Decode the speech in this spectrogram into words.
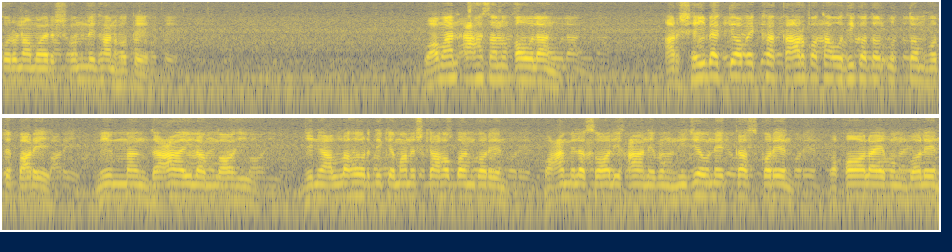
করুণাময়ের সন্নিধান হতে। ওয়ামান আহসানু কওলান আর সেই ব্যক্তি অপেক্ষা কার কথা অধিকতর উত্তম হতে পারে? মিম্মাং দা ইলাল্লাহি, যিনি আল্লাহর দিকে মানুষকে আহ্বান করেন, ও আমিলা সালিহান, এবং নিজেও অনেক কাজ করেন ও কলা এবং বলেন,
